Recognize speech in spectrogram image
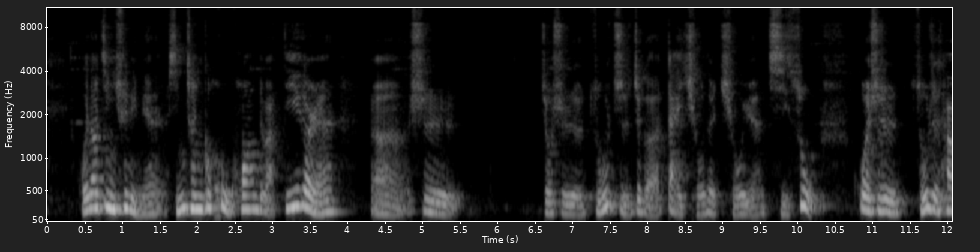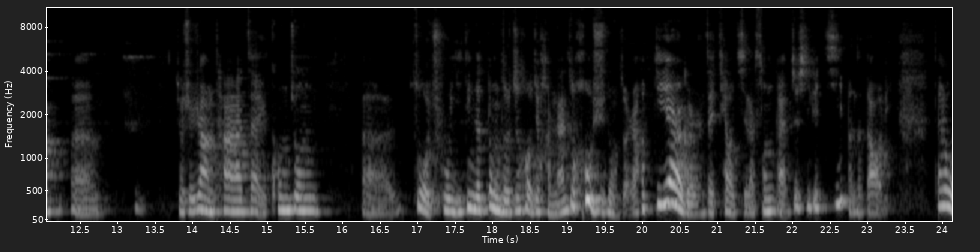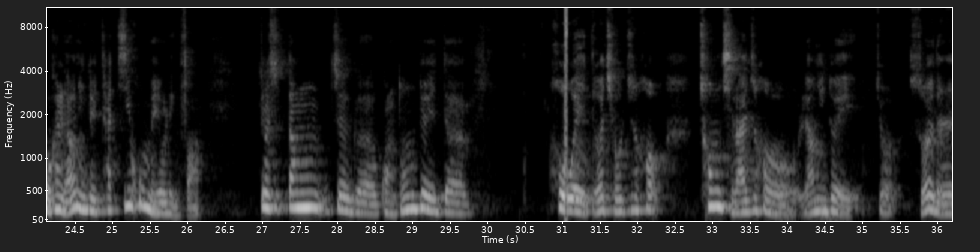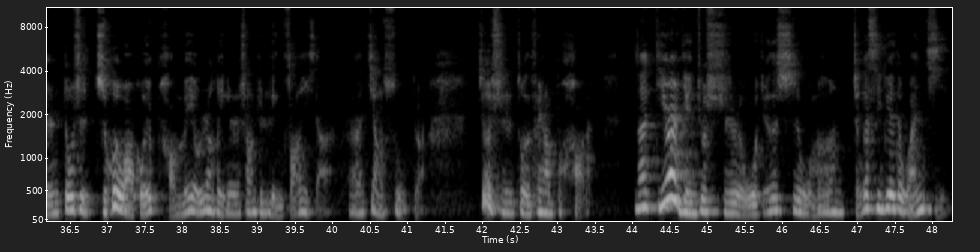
回到禁区里面形成一个护框，对吧？第一个人呃是就是阻止这个带球的球员起诉，或者是阻止他呃。就是让他在空中，呃，做出一定的动作之后，就很难做后续动作，然后第二个人再跳起来封盖，这是一个基本的道理。但是我看辽宁队他几乎没有领防，就是当这个广东队的后卫得球之后，冲起来之后，辽宁队就所有的人都是只会往回跑，没有任何一个人上去领防一下，呃，降速，对吧？这是做的非常不好的。那第二点就是，我觉得是我们整个 CBA 的顽疾，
